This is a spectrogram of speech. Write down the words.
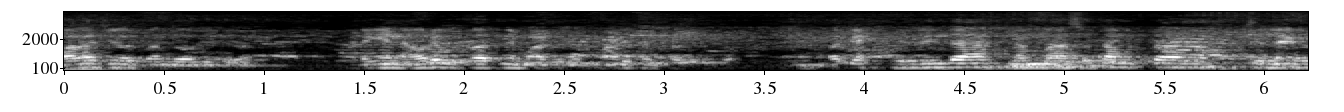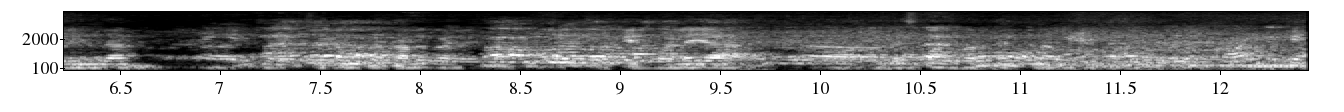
ಬಾಲಾಜಿಯವರು ಬಂದು ಹೋಗಿದ್ದರು ಅಡುಗೆ ಅವರೇ ಉದ್ಘಾಟನೆ ಮಾಡಿ, ಮಾಡಿದಂಥದ್ದು. ಓಕೆ ಇದರಿಂದ ನಮ್ಮ ಸುತ್ತಮುತ್ತ ಜಿಲ್ಲೆಗಳಿಂದ ಸುತ್ತಮುತ್ತ ತಾಲೂಕುಗಳಿಂದ ಓಕೆ ಒಳ್ಳೆಯ ರೆಸ್ಪಾನ್ಸ್ ಬರುತ್ತೆ ಅಂತ ನಾವು. ಓಕೆ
